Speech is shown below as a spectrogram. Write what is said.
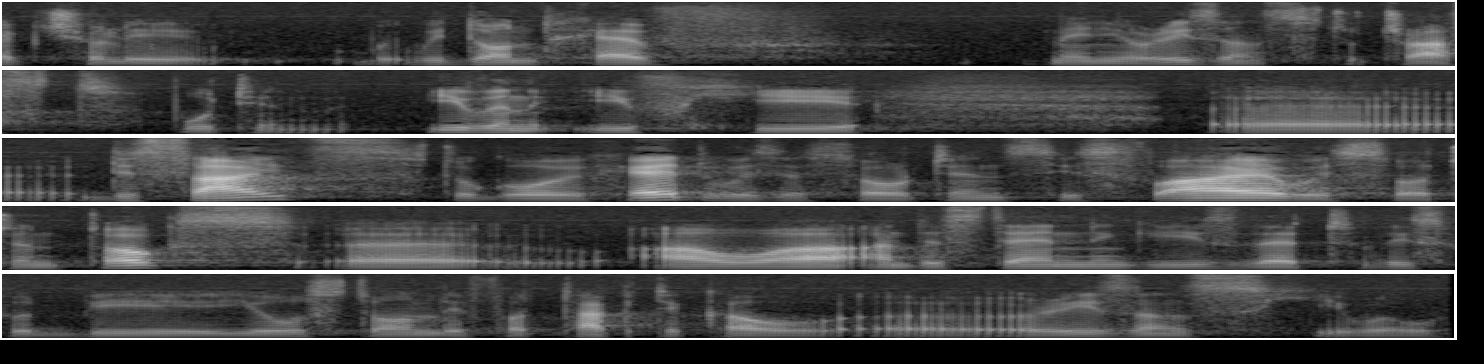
actually we don't have many reasons to trust Putin, even if he uh, decides to go ahead with a certain ceasefire, with certain talks, uh, our understanding is that this would be used only for tactical uh, reasons. He will,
